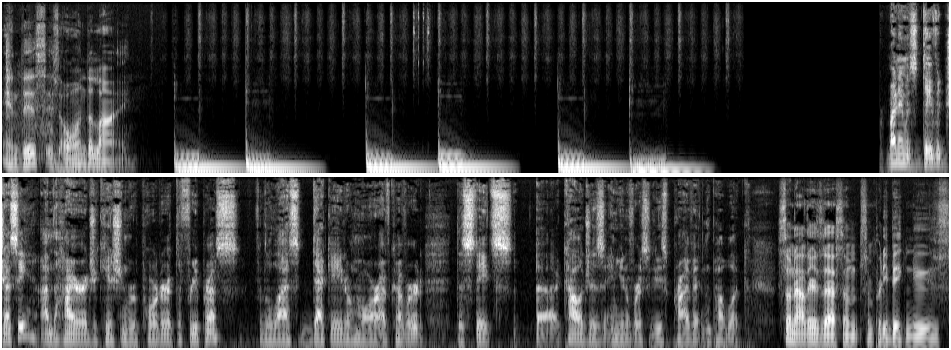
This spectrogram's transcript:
and this is On the Line. My name is David Jesse. I'm the higher education reporter at the Free Press. For the last decade or more, I've covered the state's uh, colleges and universities, private and public. So now there's uh, some some pretty big news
